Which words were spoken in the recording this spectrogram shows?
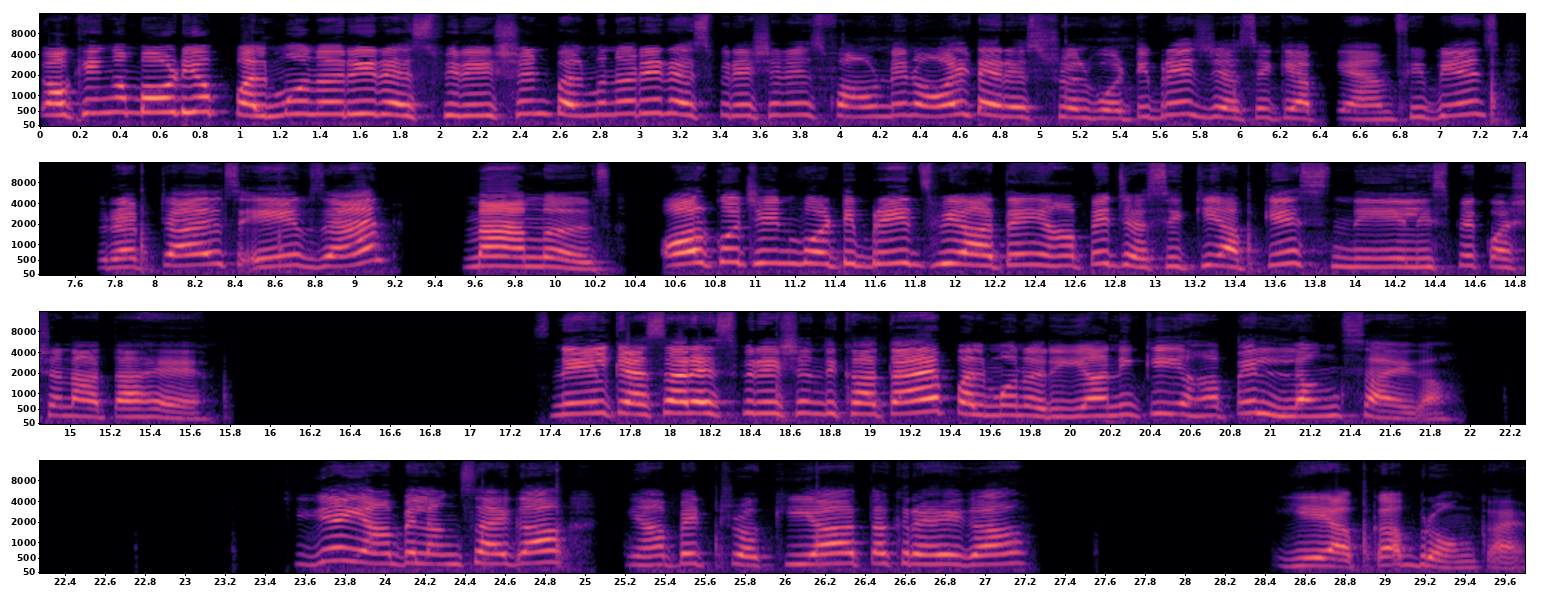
Talking about your pulmonary respiration pulmonary respiration is found in all terrestrial vertebrates जैसे कि आपके amphibians reptiles aves and mammals और कुछ इन वर्टिब्रेज भी आते हैं यहाँ पे, जैसे कि आपके स्नेल इस पे क्वेश्चन आता है। स्नेल कैसा रेस्पिरेशन दिखाता है? पल्मोनरी यानी कि यहाँ पे लंग्स आएगा। ठीक है, यहाँ पे लंग्स आएगा, यहाँ पे ट्रकिया तक रहेगा। ये आपका ब्रोंका है।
